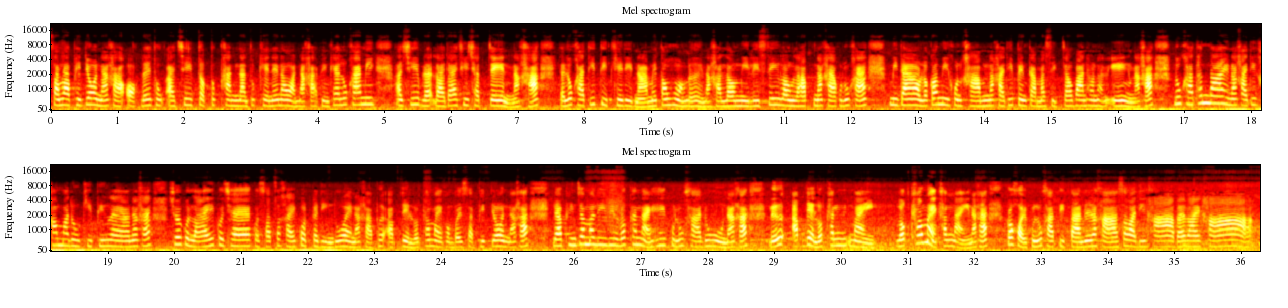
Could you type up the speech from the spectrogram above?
สำหรับเพชรยนต์นะคะ ออกได้ทุกอาชีพจบทุกคันดันทุกเคแน่นอนนะคะ เพียงแค่ลูกค้ามีอาชีพและรายได้ที่ชัดเจนนะคะ และลูกค้าที่ติดเครดิตนะไม่ต้องห่วงเลยนะคะ เรามี leasing รองรับนะคะ คุณลูกค้ามีดาวแล้วก็มีคนค้ำนะคะ ที่เป็นกรรมสิทธิ์เจ้าบ้านเท่านั้นเองนะคะ ลูกค้าท่านใดนะคะที่เข้ามาดูคลิปพิงแล้วนะคะ ช่วยกดไลค์กดแชร์กด subscribe กดกระดิ่งด้วยนะคะ เพื่ออัปเดตรถคันใหม่ของบริษัทพิจยนต์นะคะ แล้วพิงจะมารีวิวรถคันไหนให้คุณลูกค้าดูนะคะ หรืออัปเดตรถคันใหม่ รถเข้าใหม่คันไหนนะคะ ก็ขอให้คุณลูกค้าติดตามด้วยนะคะ สวัสดีค่ะ บ๊ายบายค่ะ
